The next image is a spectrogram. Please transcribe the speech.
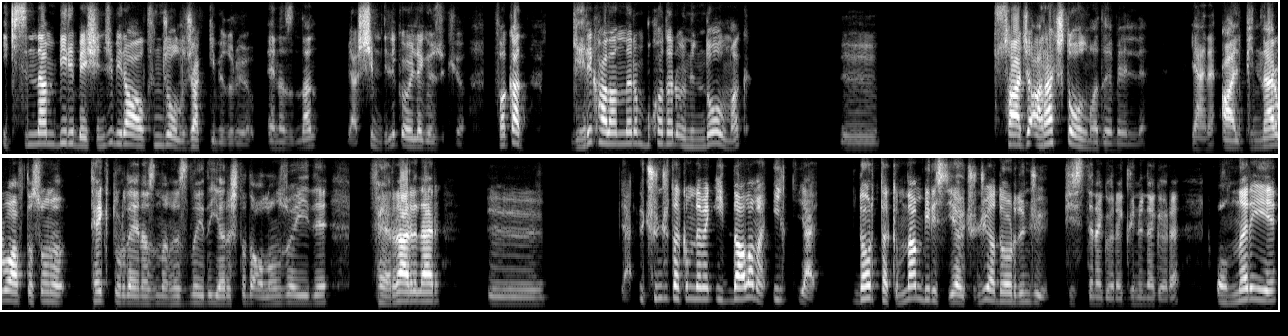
ikisinden biri beşinci, biri altıncı olacak gibi duruyor en azından. Ya şimdilik öyle gözüküyor. Fakat geri kalanların bu kadar önünde olmak e, sadece araç da olmadığı belli. Yani Alpinler bu hafta sonu tek turda en azından hızlıydı. Yarışta da Alonso iyiydi. Ferrari'ler e, ya üçüncü takım demek iddialı ama ilk ya dört takımdan birisi ya üçüncü ya dördüncü pistine göre gününe göre. Onlar iyi.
